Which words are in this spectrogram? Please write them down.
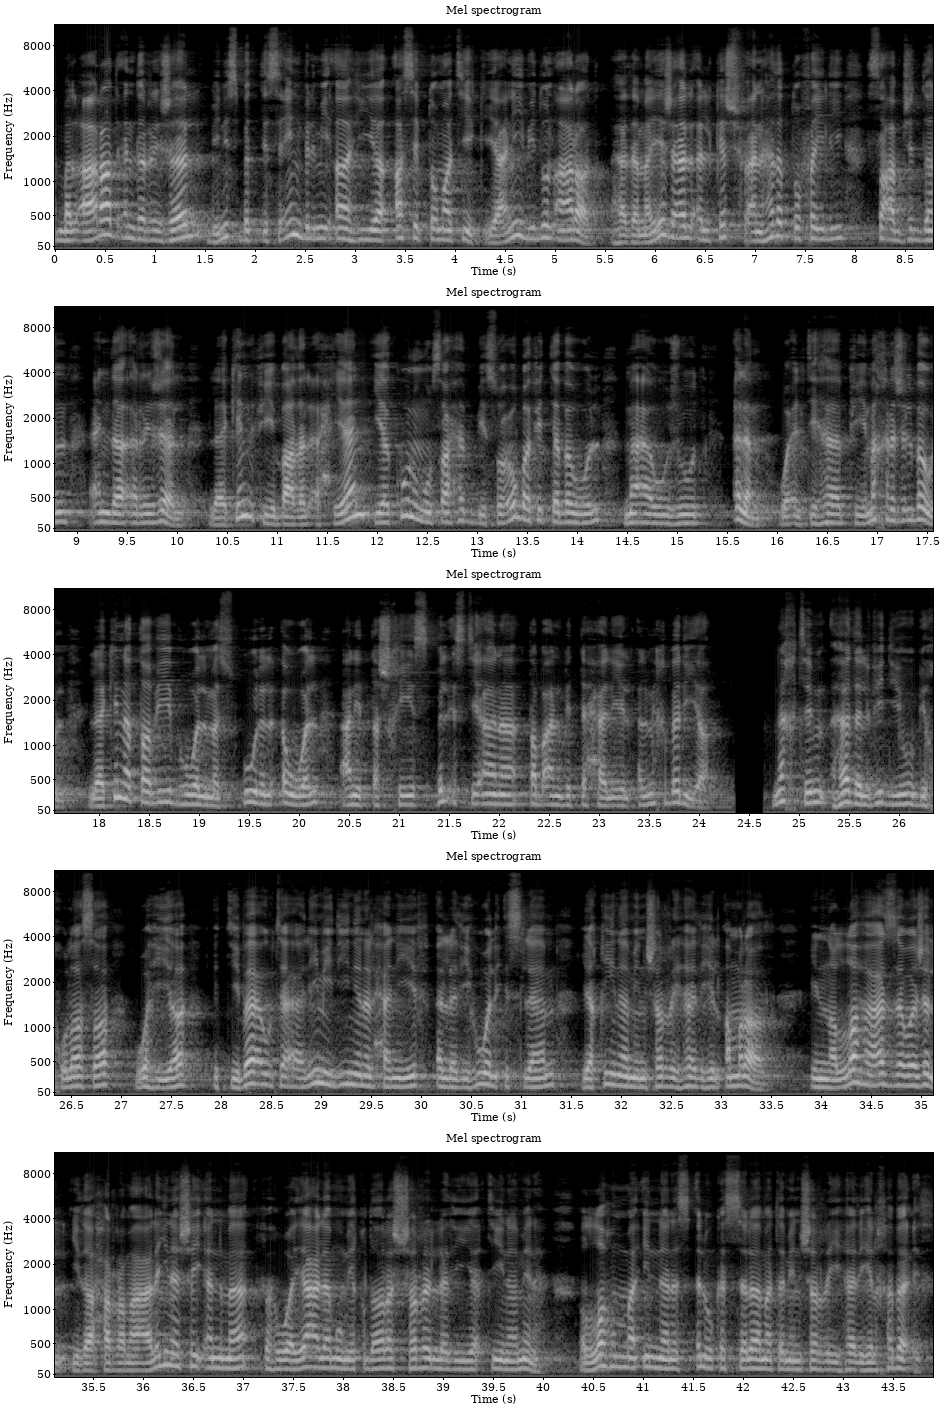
أما الأعراض عند الرجال بنسبة 90% هي asymptomatiques يعني بدون أعراض. هذا ما يجعل الكشف عن هذا الطفيلي صعب جدا عند الرجال لكن في بعض الأحيان يكون مصاحب بصعوبة في التبول مع وجود ألم والتهاب في مخرج البول لكن الطبيب هو المسؤول الأول عن التشخيص بالاستعانة طبعا بالتحاليل المخبرية. نختم هذا الفيديو بخلاصة وهي اتباع تعاليم ديننا الحنيف الذي هو الإسلام يقينا من شر هذه الأمراض. إن الله عز وجل إذا حرم علينا شيئا ما فهو يعلم مقدار الشر الذي يأتينا منه. اللهم إنا نسألك السلامة من شر هذه الخبائث.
